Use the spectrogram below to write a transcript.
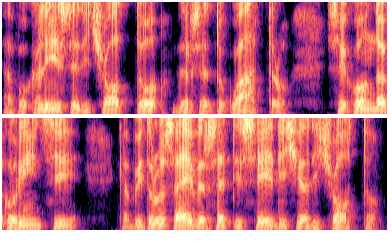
Apocalisse 18, versetto 4, seconda Corinzi capitolo 6, versetti 16 a 18.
